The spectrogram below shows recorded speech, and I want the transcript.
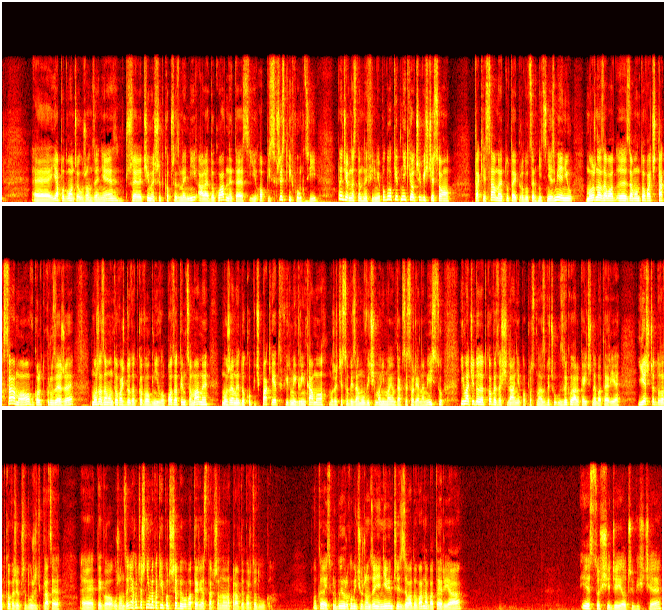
E, Ja podłączę urządzenie, przelecimy szybko przez menu, ale dokładny test i opis wszystkich funkcji będzie w następnym filmie. Podłokietniki oczywiście są takie same, tutaj producent nic nie zmienił. Można zała- e, zamontować tak samo w Gold Cruiserze, można zamontować dodatkowe ogniwo. Poza tym, co mamy, możemy dokupić pakiet w firmie Green Camo, możecie sobie zamówić, oni mają te akcesoria na miejscu i macie dodatkowe zasilanie po prostu na zwykłe alkaiczne baterie. Jeszcze dodatkowe, żeby przedłużyć pracę e, tego urządzenia, chociaż nie ma takiej potrzeby, bo bateria starcza na naprawdę bardzo długo. Ok, spróbuję uruchomić urządzenie. Nie wiem, czy jest załadowana bateria. Jest, coś się dzieje oczywiście.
